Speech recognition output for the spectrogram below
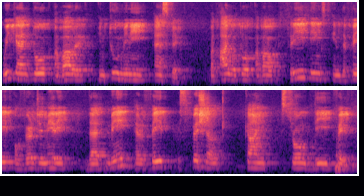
we can talk about it in too many aspects, but I will talk about three things in the faith of Virgin Mary that made her faith special, kind, strong, deep faith.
